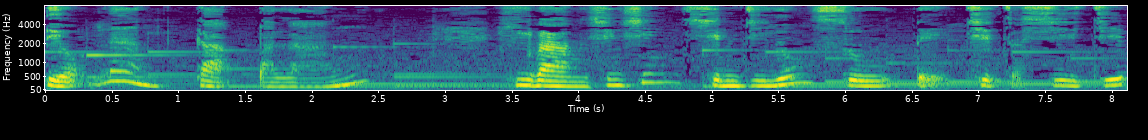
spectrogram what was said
着咱甲别人。希望新生心之勇士第七十四集。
